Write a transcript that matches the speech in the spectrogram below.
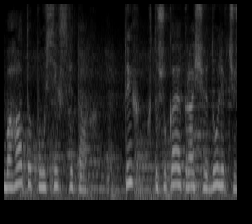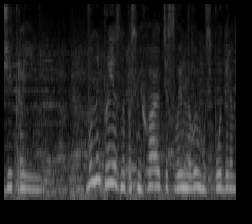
багато по усіх світах, тих, хто шукає кращої долі в чужій країні. Вони приязно посміхаються своїм новим господарям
